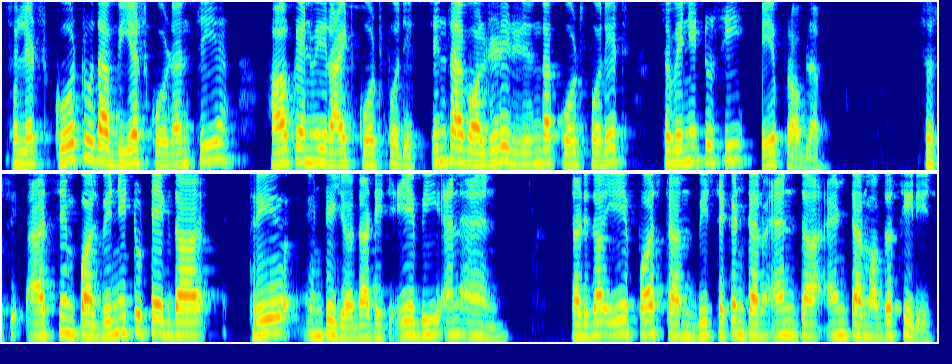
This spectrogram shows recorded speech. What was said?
So let's go to the VS code and see how can we write code for this. Since I've already written the code for it, so we need to see a problem. So as simple, we need to take the three integer that is a, b and n. That is the a first term, b second term and the n term of the series.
